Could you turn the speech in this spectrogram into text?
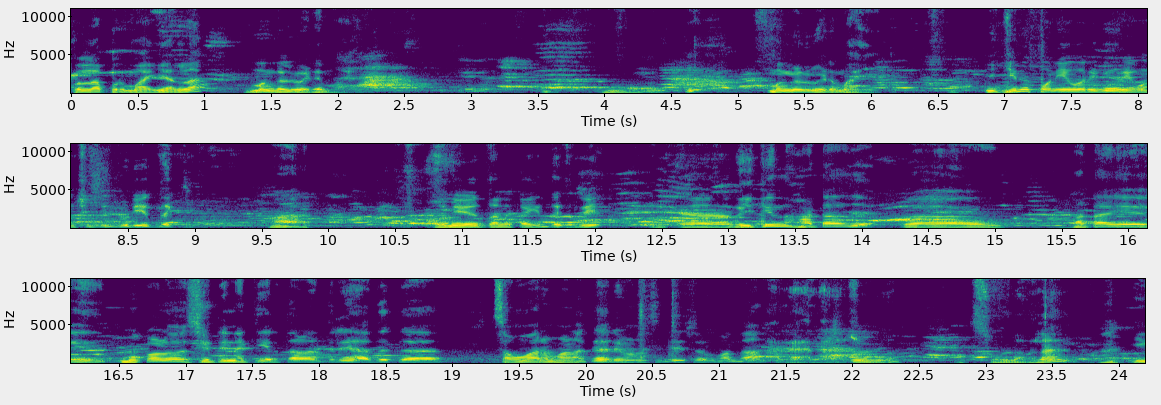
ಕೊಲ್ಲಾಪುರ ಮಾಯಿ ಅಲ್ಲ ಮಂಗಳವೇಡೆ ಮಾಯಿ. ಮಂಗಳವೇಡೆ ಮಾಯಿ. ಈಗಿನ ಕೊನೆಯವರೆಗೆ ರೇವಣ ಸಿದ್ಧನ ಜೋಡಿ ಇದ್ದಕ್ಕೆ. ಕೊನೆಯ ತನಕ ಇದ್ದಕ್ರಿ ಈಗಿನ ಹಠ ಹಠ ಬುಕ್ಕಳು ಸಿಟಿನಕ್ಕಿ ಇರ್ತಾಳತ್ರಿ ಅದಕ್ಕ ಸಂಹಾರ ಮಾಡಕ್ಕೆ ರೇವಣ ಸಿದ್ದೇಶ್ವರ ಬಂದ. ಸುಳ್ಳವಲ್ಲ. ಈ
